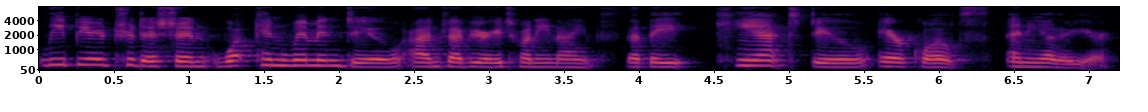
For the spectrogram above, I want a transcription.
leap year tradition, what can women do on February 29th that they can't do, air quotes, any other year?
